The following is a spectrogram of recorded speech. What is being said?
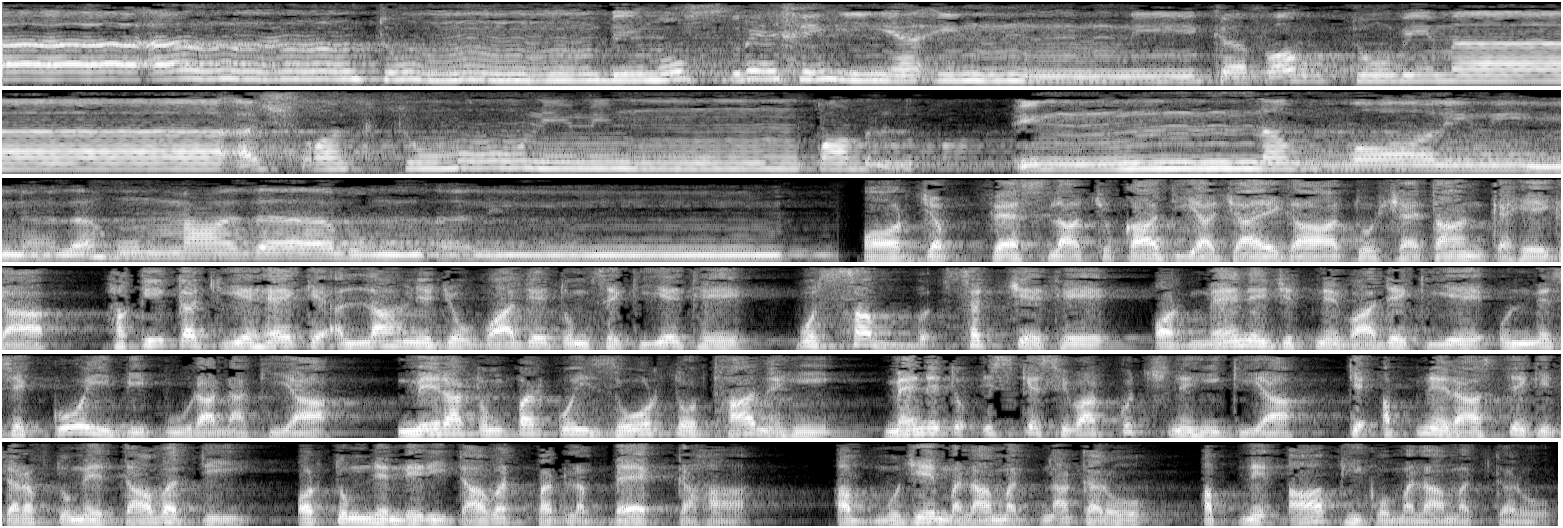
بمصرخي إني كفرت بما أشركتمون من قبل. ان الظالمین لهم عذاب علیم اور جب فیصلہ چکا دیا جائے گا تو شیطان کہے گا، حقیقت یہ ہے کہ اللہ نے جو وعدے تم سے کیے تھے، وہ سب سچے تھے، اور میں نے جتنے وعدے کیے، ان میں سے کوئی بھی پورا نہ کیا۔ میرا تم پر کوئی زور تو تھا نہیں، میں نے تو اس کے سوا کچھ نہیں کیا کہ اپنے راستے کی طرف تمہیں دعوت دی اور تم نے میری دعوت پر لبیک کہا، اب مجھے ملامت نہ کرو، اپنے آپ ہی کو ملامت کرو۔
